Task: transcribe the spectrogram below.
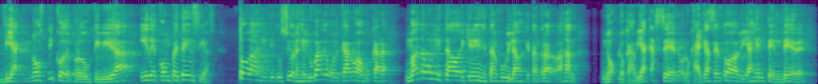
diagnóstico de productividad y de competencias. Todas las instituciones, en lugar de volcarnos a buscar, mandan un listado de quienes están jubilados, que están trabajando. No, lo que había que hacer, o lo que hay que hacer todavía es entender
